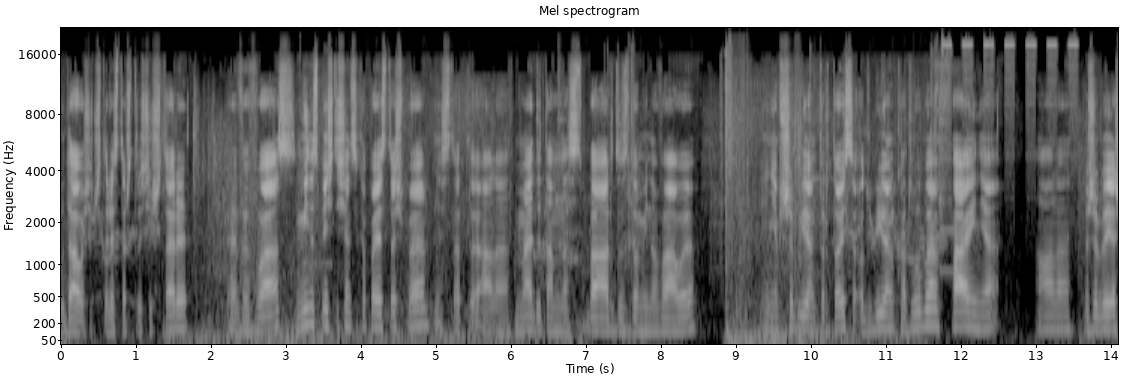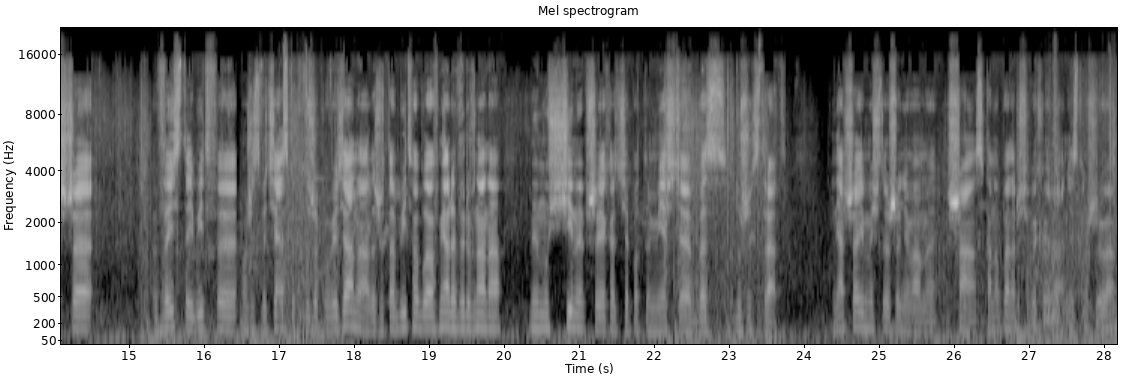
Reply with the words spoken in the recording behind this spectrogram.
Udało się, 444 e, we włas. Minus 5000 HP jesteśmy, niestety, ale medy tam nas bardzo zdominowały. I nie przebiłem Tortoise'a, odbiłem kadłubem, fajnie, ale żeby jeszcze wyjść z tej bitwy, może zwycięsko to dużo powiedziane, ale że ta bitwa była w miarę wyrównana, my musimy przejechać się po tym mieście bez dużych strat. Inaczej myślę, że nie mamy szans. Kanopener się wychyla, nie zdążyłem.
